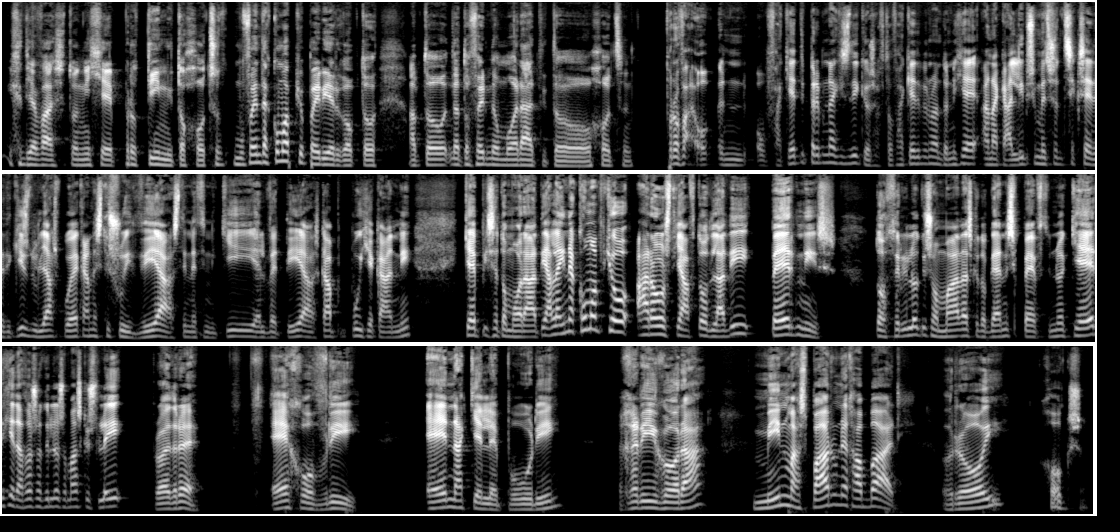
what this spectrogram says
είχε διαβάσει, τον είχε προτείνει το Χότσον. Μου φαίνεται ακόμα πιο περίεργο από το, από το να το φέρνει ο Μωράτη το Χότσον. Προφα... Ο, ο Φακέτη πρέπει να έχεις δίκιο σε αυτό. Ο Φακέτη πρέπει να τον είχε ανακαλύψει μέσω της εξαιρετικής δουλειάς που έκανε στη Σουηδία, στην Εθνική Ελβετία, κάπου που είχε κάνει και έπεισε το Μωράτη. Αλλά είναι ακόμα πιο αρρώστια αυτό. Δηλαδή, παίρνεις το θρύλο της ομάδας και τον κάνεις υπεύθυνο και έρχεται αυτός ο θρύλος ομάδας και σου λέει: Πρόεδρε, έχω βρει ένα κελεπούρι γρήγορα μην μας πάρουν χαμπάρι. Ρόι Χόξον.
